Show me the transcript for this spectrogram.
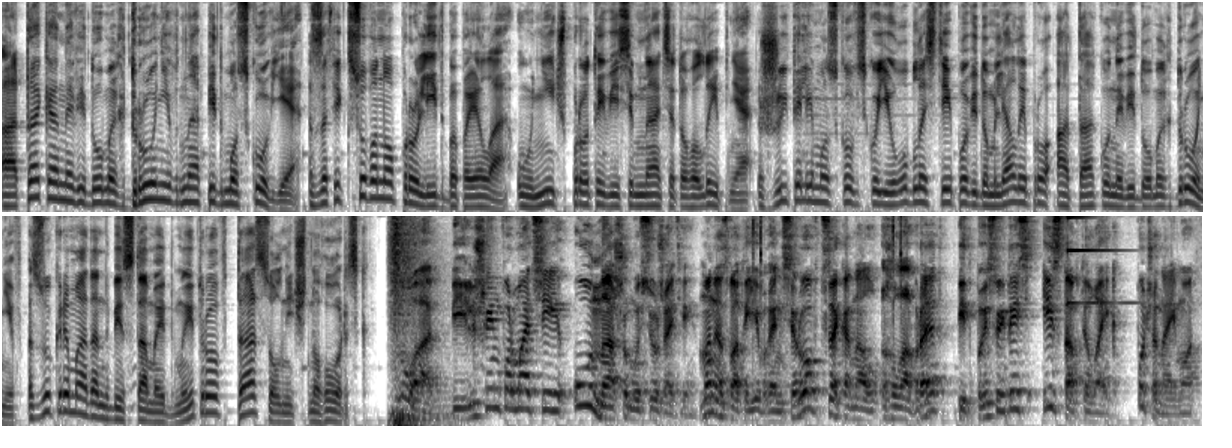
Атака невідомих дронів на Підмосков'я. Зафіксовано проліт БПЛА. У ніч проти 18 липня жителі Московської області повідомляли про атаку невідомих дронів, зокрема над містами Дмитров та Солнічногорськ. Ну а більше інформації у нашому сюжеті. Мене звати Євген Сіров, це канал Главред. Підписуйтесь і ставте лайк. Починаємо.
